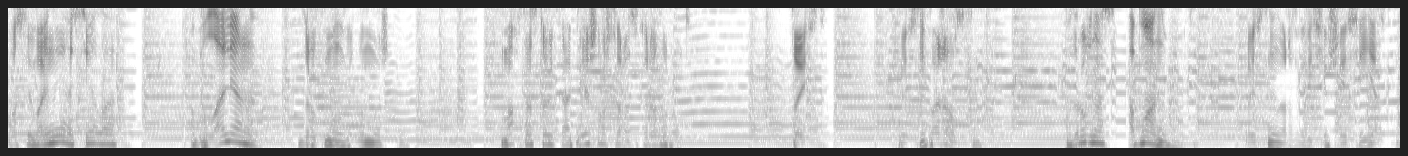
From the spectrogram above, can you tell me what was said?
после войны осела... А была ли она? Вдруг молвила мышка. Мах настолько опешил, что раскрыл рот. То есть? Поясни, пожалуйста. Вдруг нас обманывают, пояснила разгорячившаяся Яска.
